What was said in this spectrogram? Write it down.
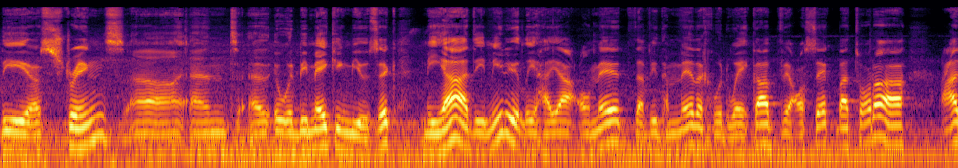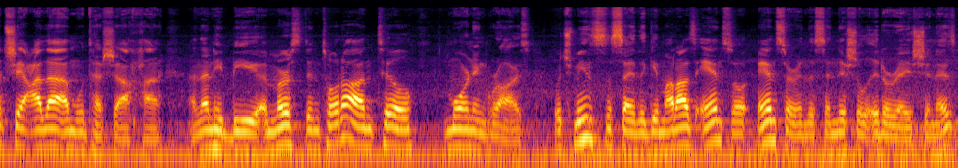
the uh, strings uh, and uh, it would be making music. Miyad, immediately, haya omed, David HaMelech would wake up, ve'osek ba'torah, ad she'ala amud hashahar. And then he'd be immersed in Torah until morning rise. Which means to say, the Gemara's answer, answer in this initial iteration is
